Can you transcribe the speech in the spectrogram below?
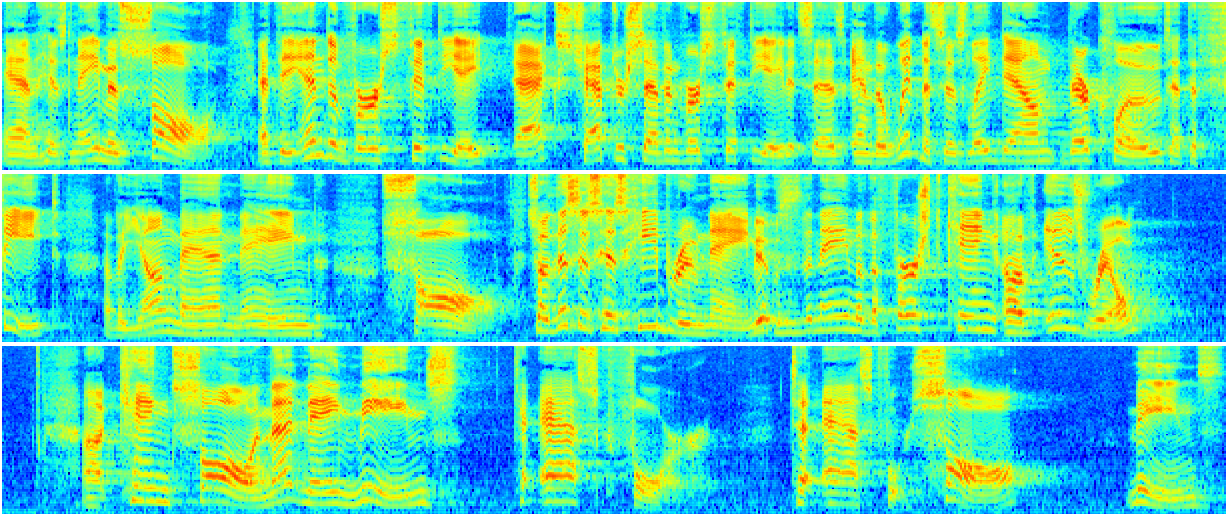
and his name is Saul. At the end of verse 58, Acts chapter 7, verse 58, it says, And the witnesses laid down their clothes at the feet of a young man named Saul. So, this is his Hebrew name. It was the name of the first king of Israel, uh, King Saul. And that name means to ask for. To ask for. Saul means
